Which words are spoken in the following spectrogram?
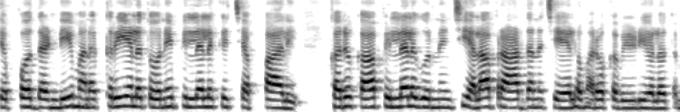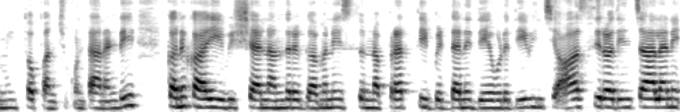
చెప్పొద్దండి. మన క్రియలతోనే పిల్లలకి చెప్పాలి. కనుక పిల్లల గురించి ఎలా ప్రార్థన చేయాలో మరొక వీడియోలో మీతో పంచుకుంటానండి. కనుక ఈ విషయాన్ని అందరూ గమనిస్తున్న ప్రతి బిడ్డని దేవుడు దీవించి ఆశీర్వదించాలని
